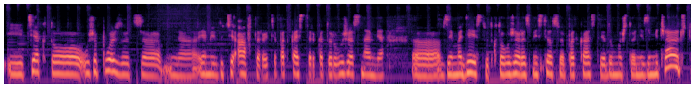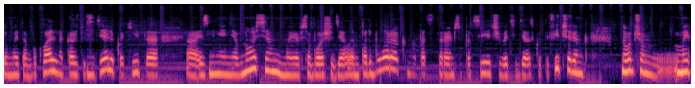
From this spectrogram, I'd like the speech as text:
и те, кто уже пользуются, э, я имею в виду те авторы, те подкастеры, которые уже с нами э, взаимодействуют, кто уже разместил свои подкасты, я думаю, что они замечают, что мы там буквально каждую неделю какие-то э, изменения вносим, мы все больше делаем подборок, мы стараемся подсвечивать и делать какой-то фичеринг. Ну, в общем, мы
